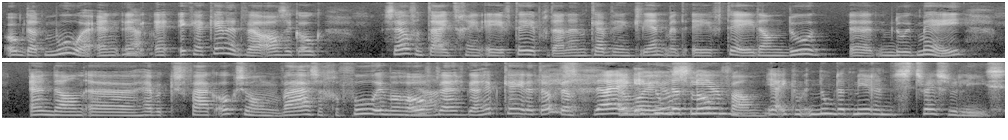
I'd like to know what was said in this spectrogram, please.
ook dat moe. En, Ja. en, eh, ik herken het wel. Als ik ook zelf een tijd geen EFT heb gedaan en ik heb weer een cliënt met EFT, dan doe ik, eh, doe ik mee. En dan eh, heb ik vaak ook zo'n wazig gevoel in mijn hoofd. Ja. Krijg ik dan, heb, ken je dat ook? Dan, Nou ja, dan ik, word je ik noem heel dat meer. van. Ja, ik noem dat meer een stress release.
